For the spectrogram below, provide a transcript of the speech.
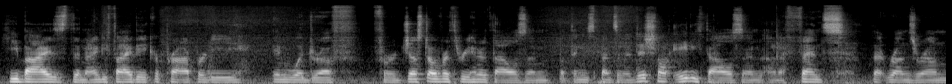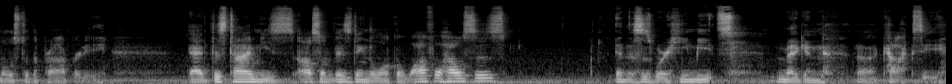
he buys the 95 acre property in Woodruff for just over 300,000, but then he spends an additional 80,000 on a fence that runs around most of the property. At this time, he's also visiting the local Waffle Houses and this is where he meets Megan uh, Coxie.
